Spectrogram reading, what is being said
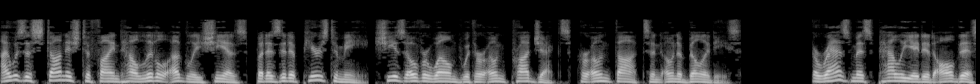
I was astonished to find how little ugly she is, but as it appears to me, she is overwhelmed with her own projects, her own thoughts and own abilities. Erasmus palliated all this,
